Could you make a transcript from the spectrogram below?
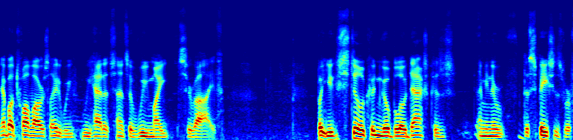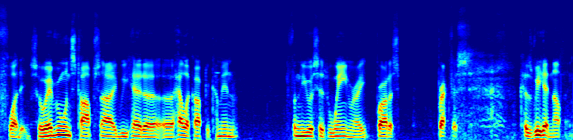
about 12 hours later, we, we had a sense of we might survive. But you still couldn't go below decks because, I mean, the, the spaces were flooded. So everyone's topside. We had a, a helicopter come in from the USS Wainwright, brought us breakfast because we had nothing.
